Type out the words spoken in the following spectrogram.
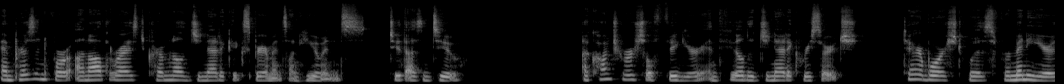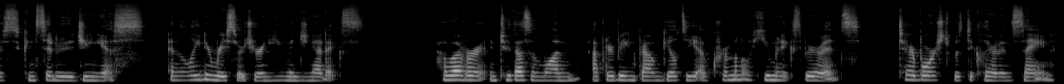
Imprisoned for unauthorized criminal genetic experiments on humans, 2002. A controversial figure in the field of genetic research, Ter Borcht was for many years considered a genius and the leading researcher in human genetics. However, in 2001, after being found guilty of criminal human experiments, Ter Borcht was declared insane.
